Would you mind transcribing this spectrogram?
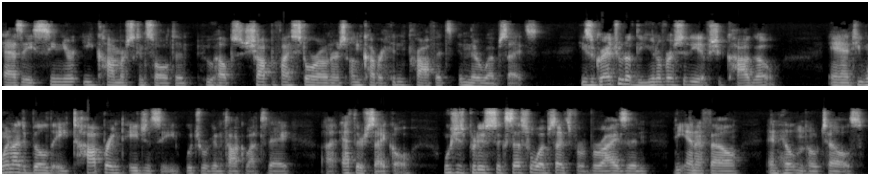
as a senior e commerce consultant who helps Shopify store owners uncover hidden profits in their websites. He's a graduate of the University of Chicago, and he went on to build a top ranked agency, which we're going to talk about today, uh, EtherCycle, which has produced successful websites for Verizon, the NFL, and Hilton Hotels.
